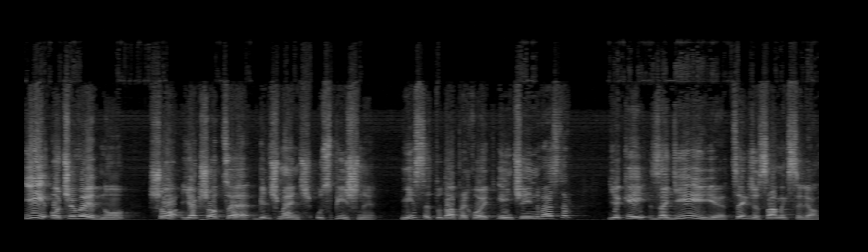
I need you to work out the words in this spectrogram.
І очевидно, що якщо це більш-менш успішне місце, туди приходить інший інвестор, який задіює цих же самих селян.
